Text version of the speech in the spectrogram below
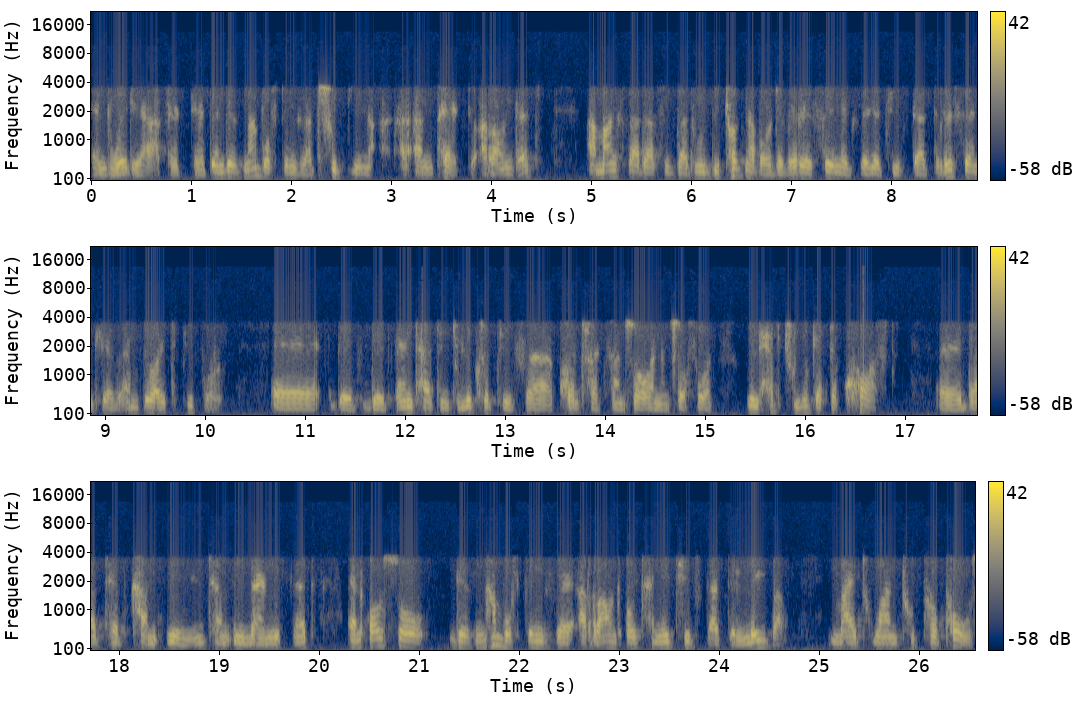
and where they are affected. And there's a number of things that should be uh, unpacked around that amongst others, is that we'll be talking about the very same executive that recently has employed people. Uh, they've, they've, entered into lucrative uh, contracts and so on and so forth. We'll have to look at the cost uh, that have come in in, term, in line with that. And also, there's a number of things uh, around alternatives that the labor might want to propose.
